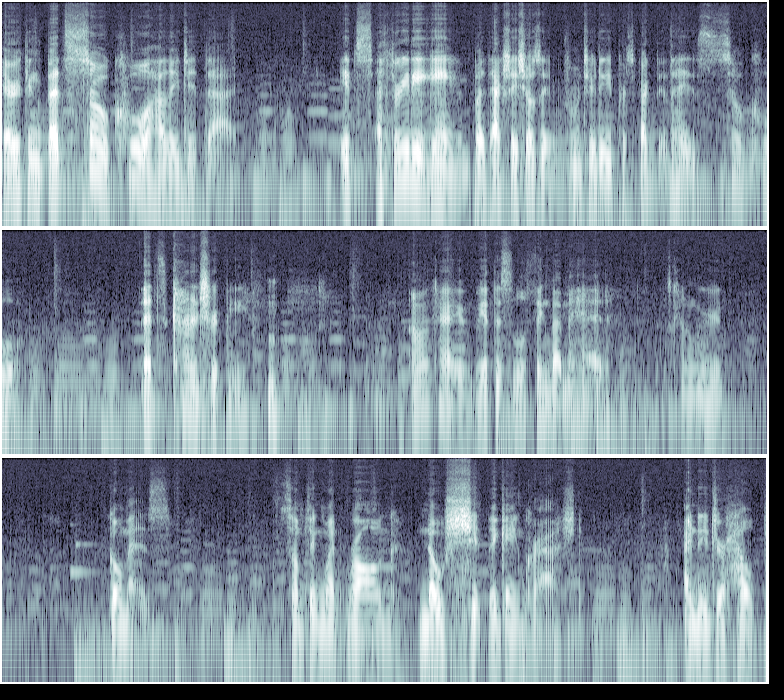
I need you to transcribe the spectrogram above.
Everything, that's so cool how they did that. It's a 3D game, but actually shows it from a 2D perspective. That is so cool. That's kind of trippy. okay, we get this little thing by my head. That's kind of weird. Gomez. Something went wrong. No shit, the game crashed. I need your help.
